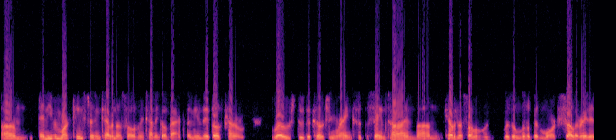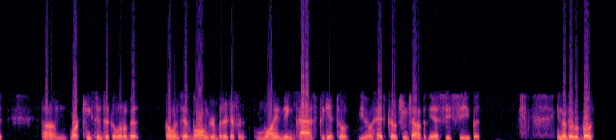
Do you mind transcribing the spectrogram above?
Um, and even Mark Kingston and Kevin O'Sullivan kind of go back. I mean, they both kind of rose through the coaching ranks at the same time. Um, Kevin O'Sullivan was a little bit more accelerated. Um, Mark Kingston took a little bit, I wouldn't say longer, but a different winding path to get to you know head coaching job in the SEC. But you know they were both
